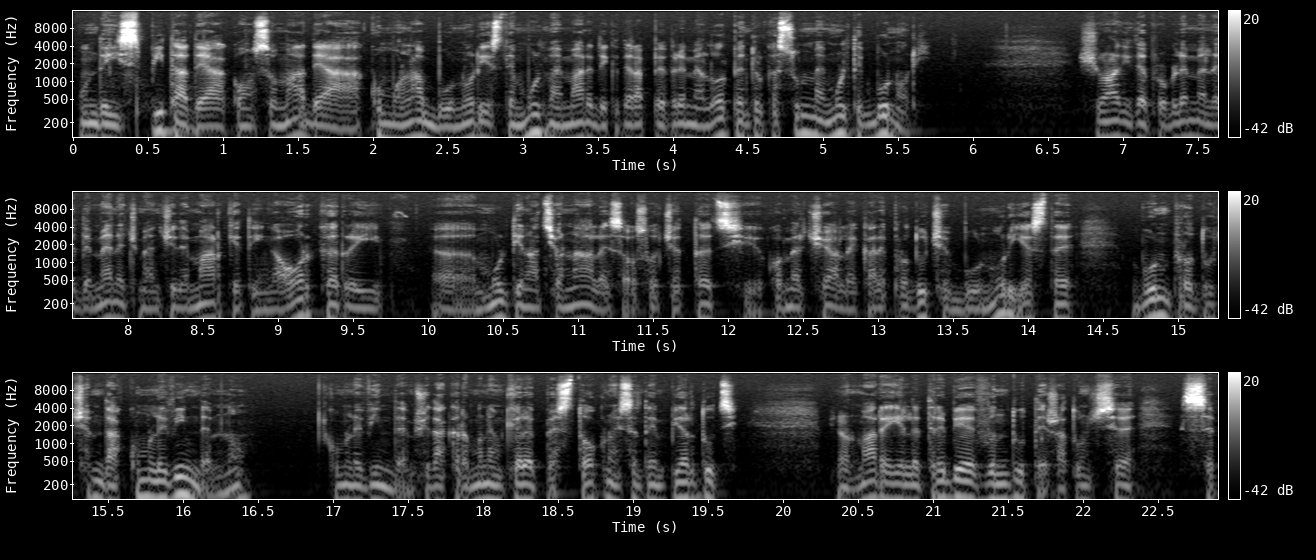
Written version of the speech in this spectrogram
unde ispita de a consuma, de a acumula bunuri este mult mai mare decât era pe vremea lor, pentru că sunt mai multe bunuri. Și una dintre problemele de management și de marketing a oricărei uh, multinaționale sau societăți comerciale care produce bunuri este bun producem, dar cum le vindem, nu? Cum le vindem? Și dacă rămânem cu ele pe stoc, noi suntem pierduți. Prin urmare, ele trebuie vândute și atunci se, se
